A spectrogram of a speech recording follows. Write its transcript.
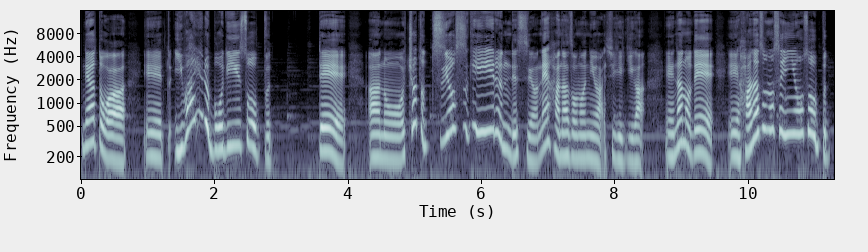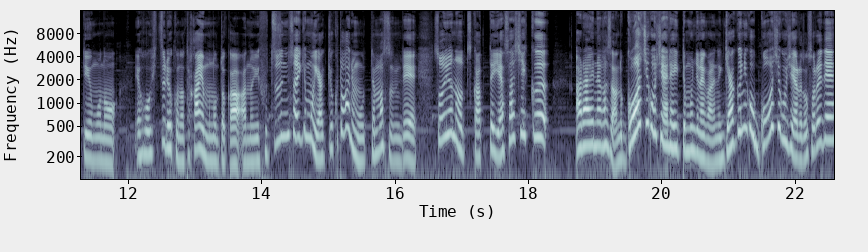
で、あとは、えっ、ー、と、いわゆるボディーソープって、あのちょっと強すぎるんですよね、花園には刺激が。えー、なので、えー、花園専用ソープっていうもの、え保湿力の高いものとか、あの、普通に最近もう薬局とかにも売ってますんで、そういうのを使って優しく洗い流す。あの、ゴシゴシやりゃいいってもんじゃないからね。逆にこう、ゴシゴシやると、それで、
